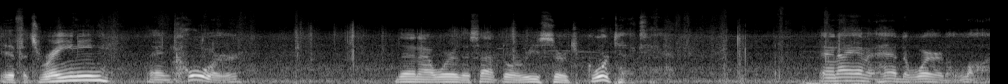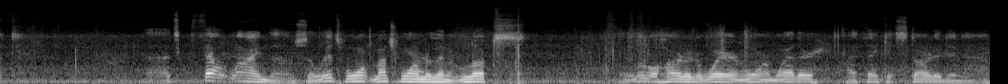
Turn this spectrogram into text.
If it's raining and cooler, then I wear this Outdoor Research Gore-Tex hat. And I haven't had to wear it a lot. Uh, it's felt lined though, so it's warm, much warmer than it looks. A little harder to wear in warm weather. I think it started in uh,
